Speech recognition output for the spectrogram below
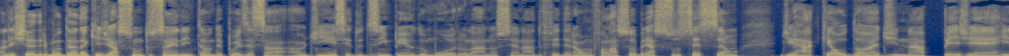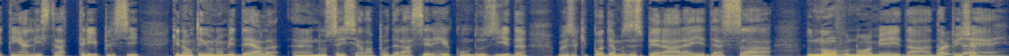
Alexandre, mudando aqui de assunto, saindo então depois dessa audiência do desempenho do Moro lá no Senado Federal, vamos falar sobre a sucessão de Raquel Dodge na PGR. Tem a lista tríplice, que não tem o nome dela, uh, não sei se ela poderá ser reconduzida, mas o que podemos esperar aí dessa do novo nome aí da, da PGR? É.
